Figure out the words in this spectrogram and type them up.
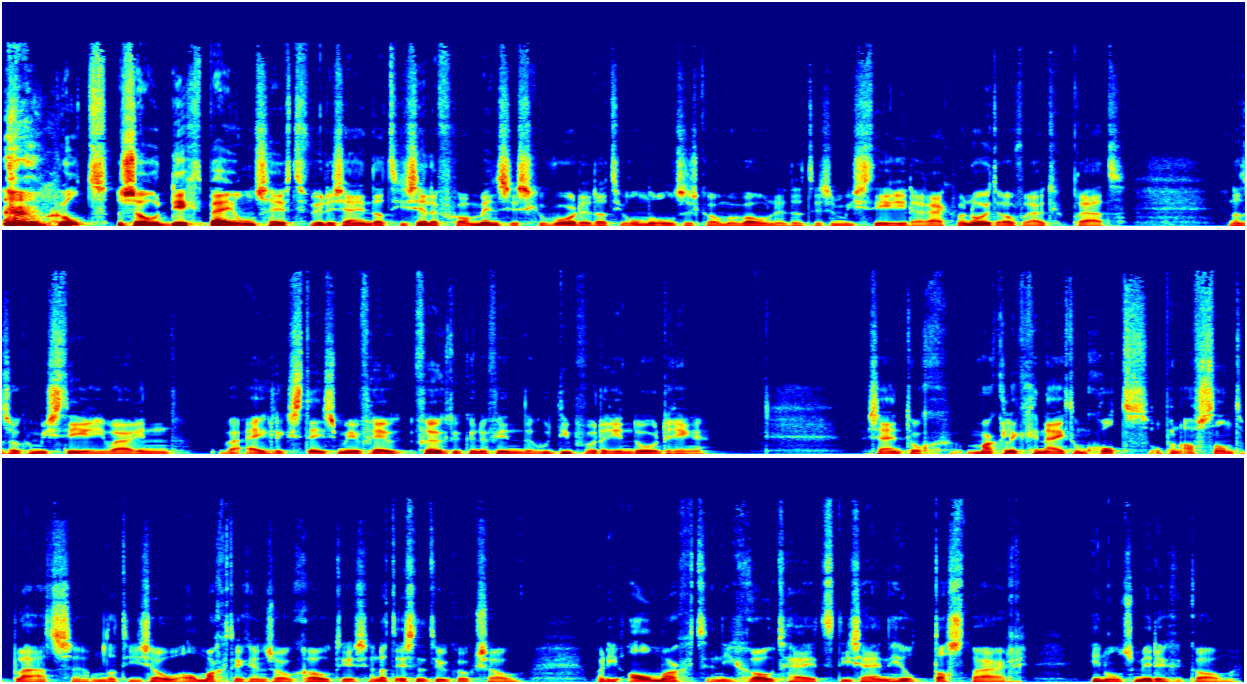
God zo dicht bij ons heeft willen zijn dat hij zelf gewoon mens is geworden, dat hij onder ons is komen wonen. Dat is een mysterie, daar raken we nooit over uitgepraat. En dat is ook een mysterie waarin we eigenlijk steeds meer vreugde kunnen vinden, hoe diep we erin doordringen. We zijn toch makkelijk geneigd om God op een afstand te plaatsen, omdat hij zo almachtig en zo groot is. En dat is natuurlijk ook zo. Maar die almacht en die grootheid, die zijn heel tastbaar in ons midden gekomen.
